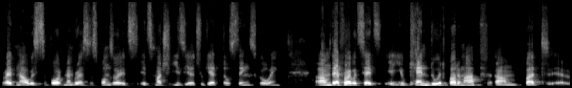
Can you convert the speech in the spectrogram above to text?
Right now, with the board member as a sponsor, it's it's much easier to get those things going. Um, therefore, I would say you can do it bottom up, um, but uh,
